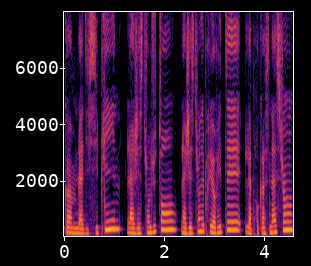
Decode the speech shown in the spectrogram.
comme la discipline, la gestion du temps, la gestion des priorités, la procrastination,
